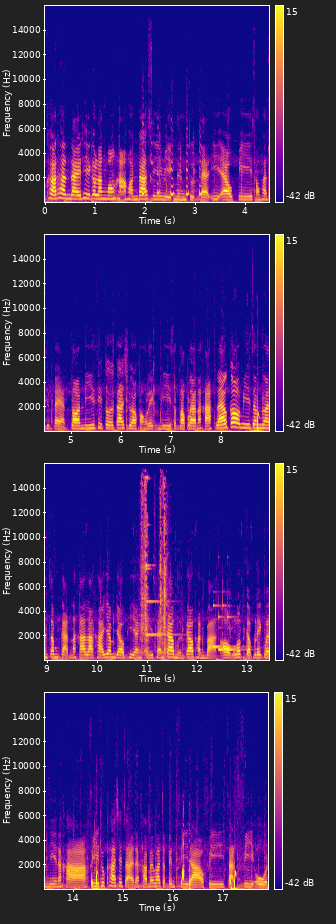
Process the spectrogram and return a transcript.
ลูกค้าท่านใดที่กำลังมองหา Honda Civic 1.8 EL ปี 2018 ตอนนี้ที่ Toyota ชัวร์ของเล็กมีสต็อกแล้วนะคะ แล้วก็มีจำนวนจำกัดนะคะ ราคาย่ำเยาเพียง 499,000 บาท ออกรถกับเล็กวันนี้นะคะ ฟรีทุกค่าใช้จ่ายนะคะ ไม่ว่าจะเป็นฟรีดาวน์ฟรีจัดฟรีโอน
